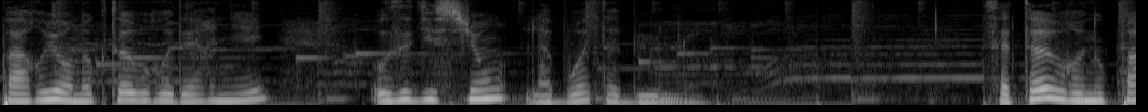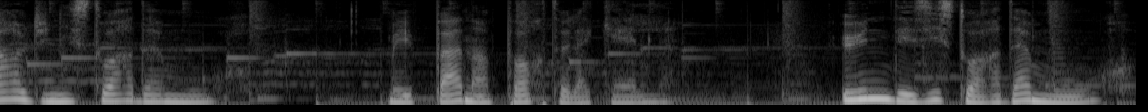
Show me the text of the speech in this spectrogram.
parue en octobre dernier aux éditions La Boîte à Bulles. Cette œuvre nous parle d'une histoire d'amour, mais pas n'importe laquelle. Une des histoires d'amour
